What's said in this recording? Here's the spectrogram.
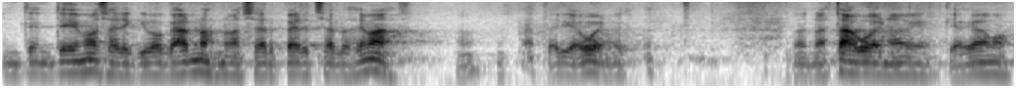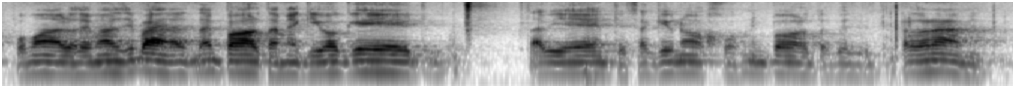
Intentemos al equivocarnos no hacer percha a los demás. Estaría bueno. No, está bueno que, hagamos pomada a los demás y bueno, no importa, me equivoqué, está bien, te saqué un ojo, no importa, perdóname.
